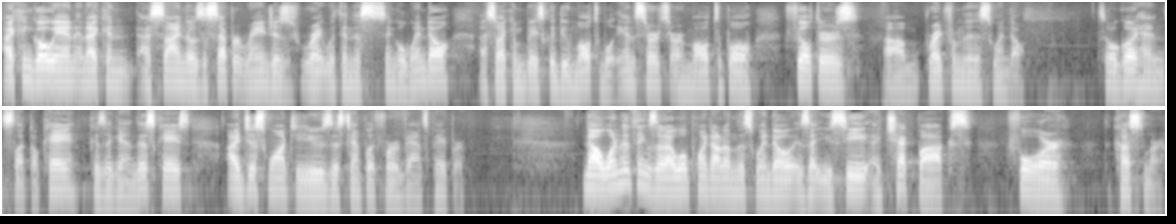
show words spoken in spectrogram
I can go in and I can assign those as separate ranges right within this single window. Uh, so I can basically do multiple inserts or multiple filters um, right from this window. So we'll go ahead and select OK, because again, in this case, I just want to use this template for advanced paper. Now, one of the things that I will point out on this window is that you see a checkbox for the customer.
